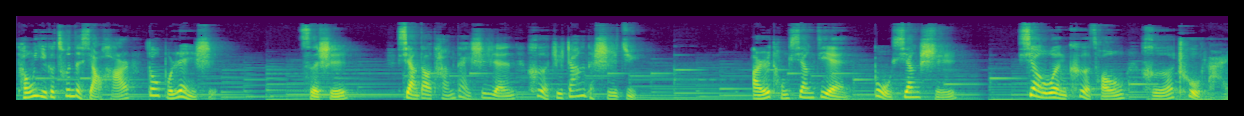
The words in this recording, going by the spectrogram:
同一个村的小孩都不认识。此时，想到唐代诗人贺知章的诗句：“儿童相见不相识，笑问客从何处来。”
